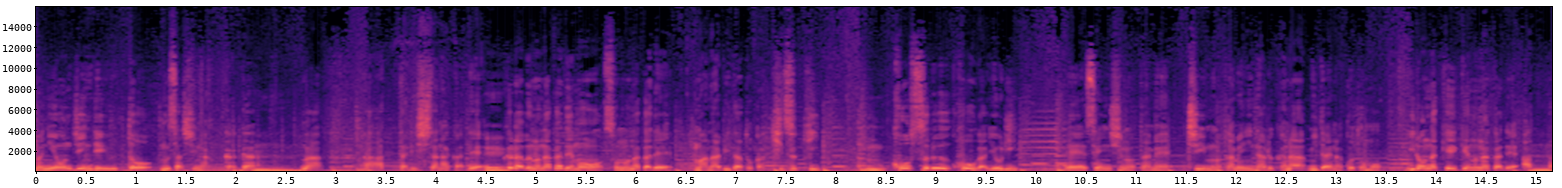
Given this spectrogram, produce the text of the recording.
まあ、日本人でいうと武蔵なんかが、うん。まあ、あったりした中で、ええ。クラブの中でもその中で学びだとか気づき、うん、こうする方がより、えー選手のためチームのためになるかなみたいなこともいろんな経験の中であったも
